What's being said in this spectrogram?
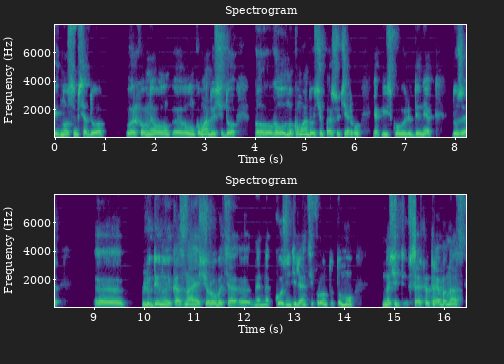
відносимося до верховного е, головнокомандуюча, до гол- головнокомандувача в першу чергу, як військової людини, як дуже е, людину, яка знає, що робиться е, на, на кожній ділянці фронту. Тому, значить, все, що треба нас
